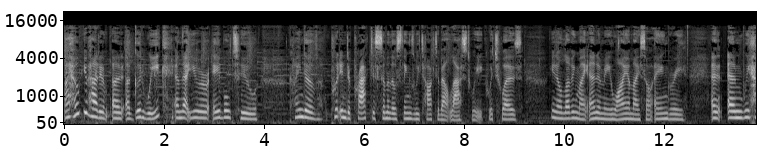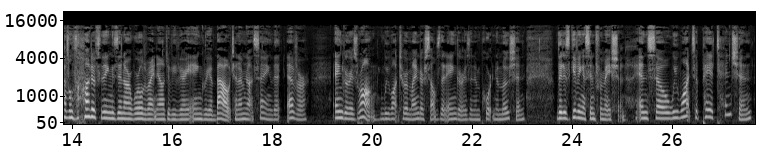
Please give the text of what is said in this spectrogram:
I hope you had a, a, a, good week and that you were able to kind of put into practice some of those things we talked about last week, which was, you know, loving my enemy. Why am I so angry? And, and we have a lot of things in our world right now to be very angry about. And I'm not saying that ever anger is wrong. We want to remind ourselves that anger is an important emotion that is giving us information. And so we want to pay attention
